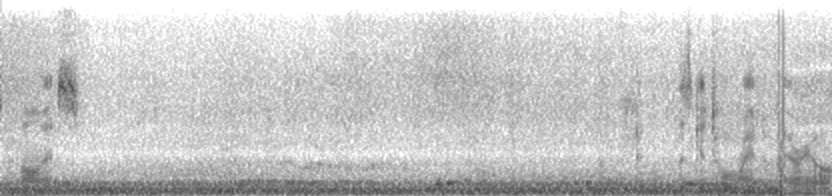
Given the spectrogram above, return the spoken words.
Nice. Let's get to a random area.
